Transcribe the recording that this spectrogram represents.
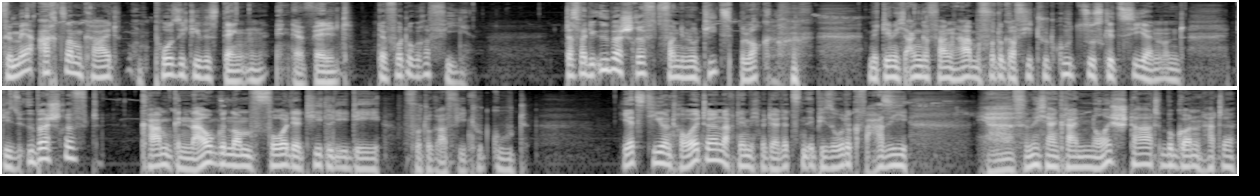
Für mehr Achtsamkeit und positives Denken in der Welt der Fotografie. Das war die Überschrift von dem Notizblock, mit dem ich angefangen habe, Fotografie tut gut zu skizzieren. Und diese Überschrift kam genau genommen vor der Titelidee Fotografie tut gut. Jetzt hier und heute, nachdem ich mit der letzten Episode quasi ja, für mich einen kleinen Neustart begonnen hatte,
